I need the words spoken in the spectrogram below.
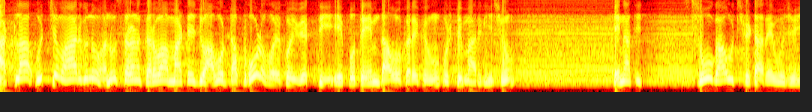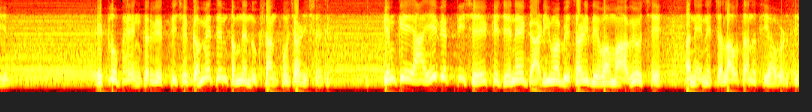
આટલા ઉચ્ચ માર્ગનું અનુસરણ કરવા માટે જો આવો ડફોળ હોય કોઈ વ્યક્તિ, એ પોતે એમ દાવો કરે કે હું પુષ્ટિ માર્ગી છું. એનાથી સો ગાઉ છેટા રહેવું જોઈએ. એટલો ભયંકર વ્યક્તિ છે. ગમે તેમ તમને નુકસાન પહોંચાડી શકે. કેમ કે આ એ વ્યક્તિ છે કે જેને ગાડીમાં બેસાડી દેવામાં આવ્યો છે અને એને ચલાવતા નથી આવડતી.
